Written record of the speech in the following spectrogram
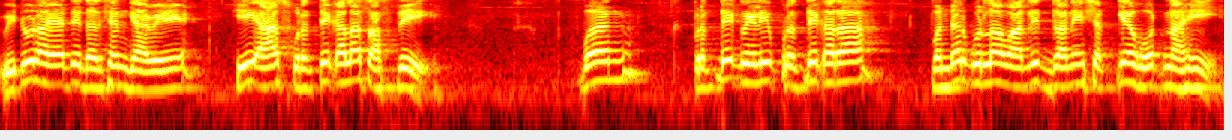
विठुरायाचे दर्शन घ्यावे ही आस प्रत्येकालाच असते. पण प्रत्येक वेळी प्रत्येकाला पंढरपूरला वारीत जाणे शक्य होत नाही.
